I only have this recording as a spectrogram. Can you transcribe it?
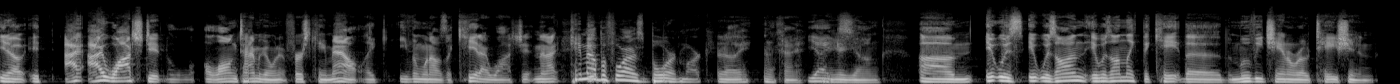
you know, it I I watched it a long time ago when it first came out. Like even when I was a kid I watched it and then I Came out before I was born, Mark. Really? Okay. yeah, You're young. Um, it was it was on it was on like the K, the the movie channel rotation.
